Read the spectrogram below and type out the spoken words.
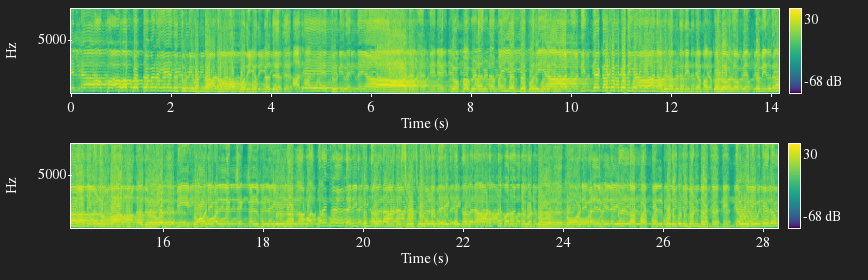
എല്ലാ പാവപ്പെട്ടവനെ ഏത് തുണി കൊണ്ടാണോ പൊതിയുന്നത്? അതേ തുണി തന്നെയാണ്. നിനക്കും അവിടെ മയ്യത്ത് പൊതിയാൻ നിന്റെ കഫം പൊതിയാൻ അവിടെ നിന്റെ മക്കളും ബന്ധുമിത്രാദികളും വാങ്ങുന്നത്. നീ കോടികൾ ലക്ഷങ്ങൾ വിലയുള്ള വസ്ത്രങ്ങൾ ധരിക്കുന്നവരാണ് സ്യൂട്ടുകൾ ധരിക്കുന്നവരാണെന്ന് പറഞ്ഞുകൊണ്ട് കോടികൾ വിലയുള്ള പട്ടിൽ പൊതിഞ്ഞുകൊണ്ട് നിന്നെ ഒരിക്കലും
